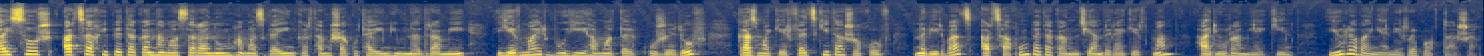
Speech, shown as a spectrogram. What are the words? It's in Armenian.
Այսօր Արցախի պետական համասարանում համազգային կրթամշակութային հիմնադրամի եւ Մայր բուհի համատեղ ուժերով կազմակերպվեց գիտաժողով նվիրված Արցախում պետականության վերակերտման 100-ամյակին։ Յուլիա Վանյանի ռեպորտաժը։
